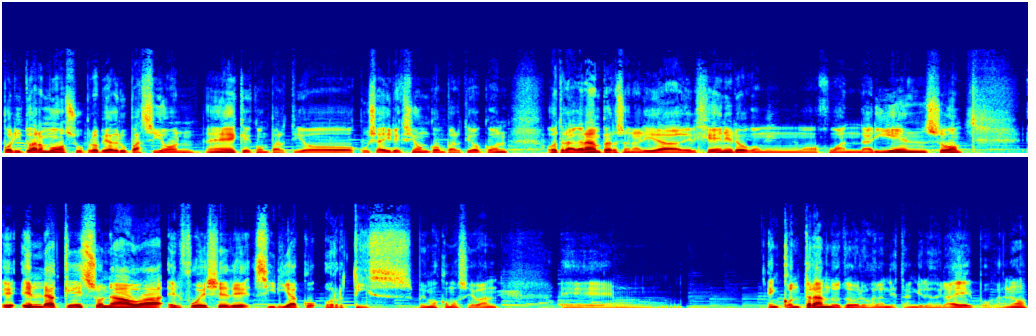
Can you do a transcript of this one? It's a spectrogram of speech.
Polito armó su propia agrupación, que compartió, cuya dirección compartió con otra gran personalidad del género, como Juan D'Arienzo. en la que sonaba el fuelle de Siriaco Ortiz. Vemos cómo se van encontrando todos los grandes tangueros de la época, ¿no?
